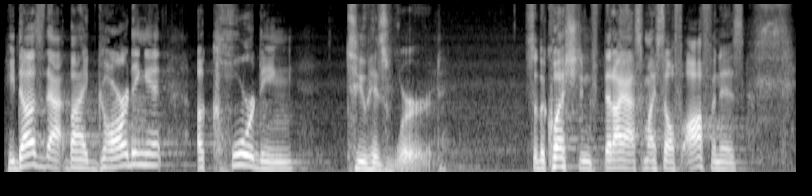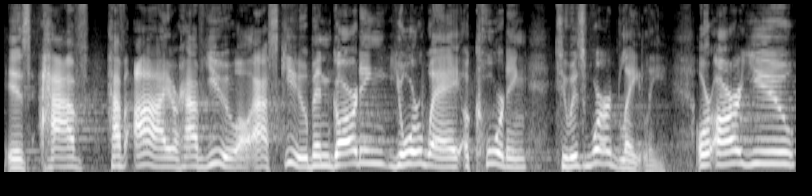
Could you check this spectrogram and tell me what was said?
He does that by guarding it according to his word. So the question that I ask myself often is, is have, have I or have you, I'll ask you, been guarding your way according to his word lately? Or are you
